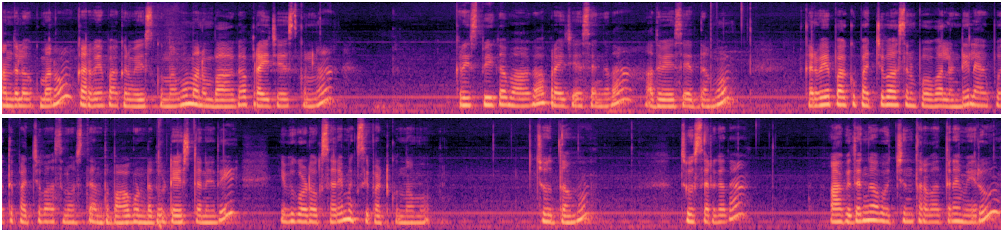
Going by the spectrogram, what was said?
అందులోకి మనం కరివేపాకును వేసుకుందాము. మనం బాగా ఫ్రై చేసుకున్న క్రిస్పీగా బాగా ఫ్రై చేసాం కదా అది వేసేద్దాము. కరివేపాకు పచ్చివాసన పోవాలండి లేకపోతే పచ్చివాసన వస్తే అంత బాగుండదు టేస్ట్ అనేది. ఇవి కూడా ఒకసారి మిక్సీ పట్టుకుందాము. చూద్దాము. చూసారు కదా? ఆ విధంగా వచ్చిన తర్వాతనే మీరు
